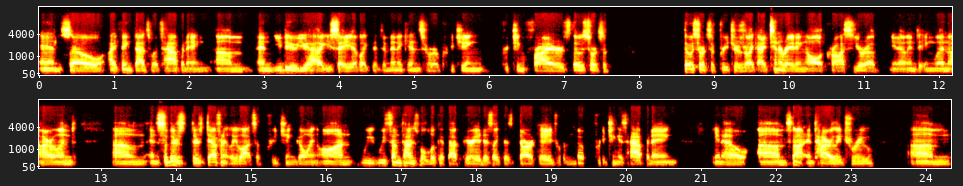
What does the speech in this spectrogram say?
And so I think that's what's happening. Um, and you do, you have, you say, you have like the Dominicans who are preaching, preaching friars, those sorts of, those sorts of preachers are like itinerating all across Europe, you know, into England, Ireland. Um, and so there's, there's definitely lots of preaching going on. We, we sometimes will look at that period as like this dark age where no preaching is happening. You know, um, it's not entirely true. Um,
